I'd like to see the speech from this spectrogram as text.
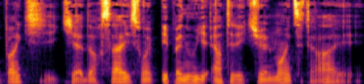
copains qui qui adorent ça. Ils sont épanouis intellectuellement, etc. Et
